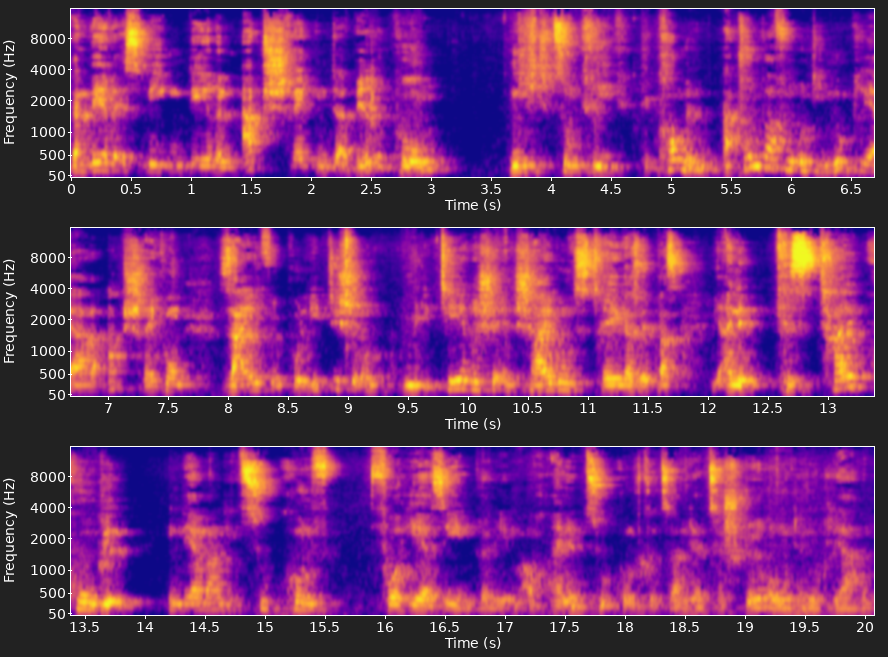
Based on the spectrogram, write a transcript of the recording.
dann wäre es wegen deren abschreckender Wirkung nicht zum Krieg gekommen. Atomwaffen und die nukleare Abschreckung seien für politische und militärische Entscheidungsträger so etwas wie eine Kristallkugel, in der man die Zukunft vorhersehen könne, eben auch eine Zukunft sozusagen der Zerstörung und der nuklearen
